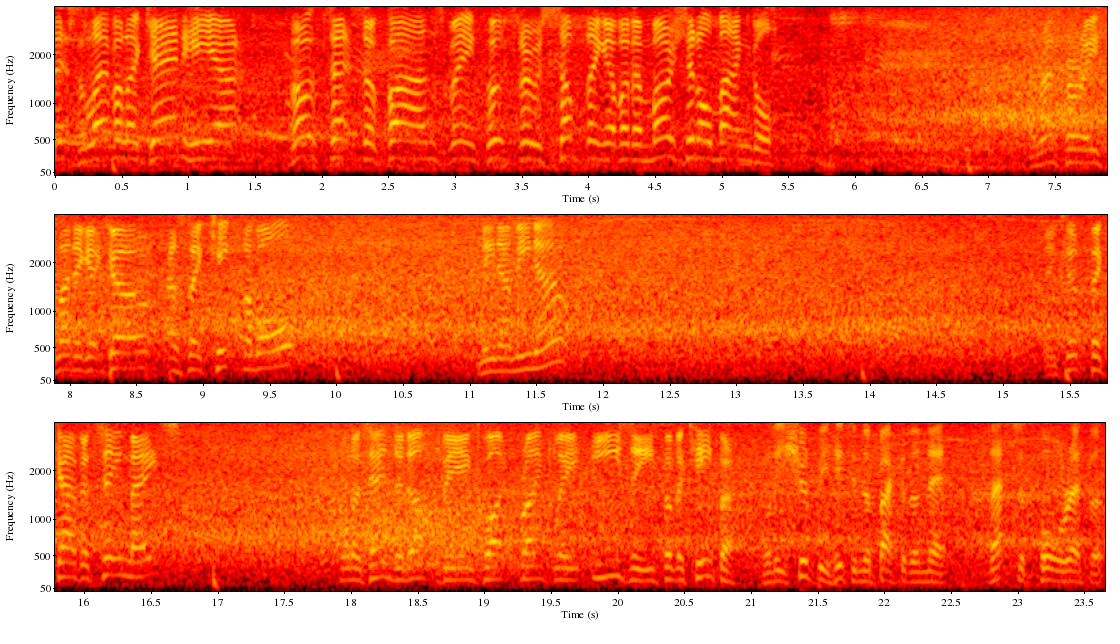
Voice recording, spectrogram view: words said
And it's level again here. Both sets of fans being put through something of an emotional mangle. The referee's letting it go as they keep the ball. Minamino. He could pick out a teammate. Well, it's ended up being, quite frankly, easy for the keeper. Well, he should be hitting the back of the net. That's a poor effort.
